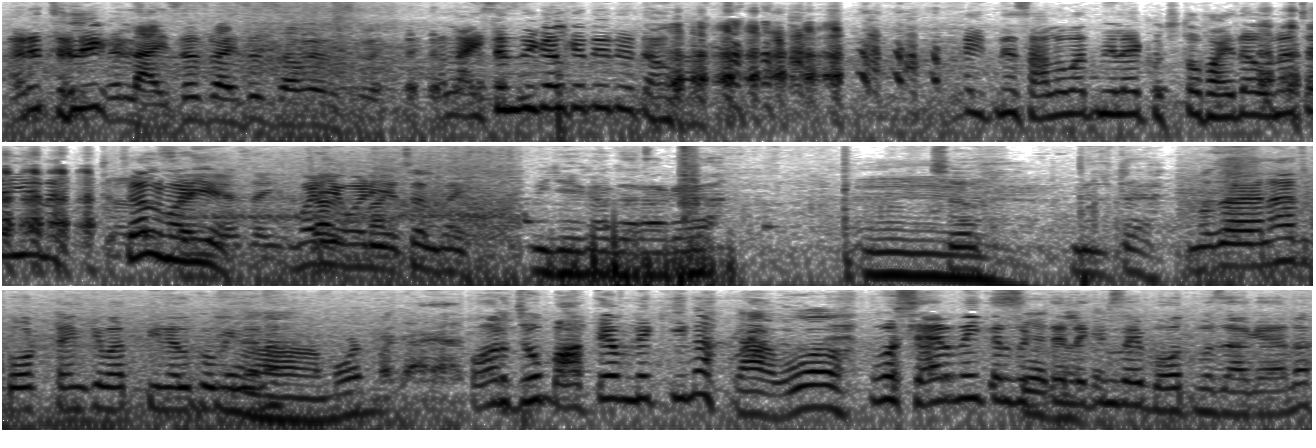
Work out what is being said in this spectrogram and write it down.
अरे चलेगा। लाइसेंस वाइसेंस सब है उसमें। लाइसेंस निकाल के दे देता हूँ। इतने सालों बाद मिला है कुछ तो फ़ायदा होना चाहिए ना। चल मड़िए है, मड़िए चल, मड़िए चल भाई। विजय का घर आ गया। चल। मिलते हैं। मज़ा आया ना आज? बहुत टाइम के बाद पिनल को मिला ना। हाँ बहुत मज़ा आया। और जो बातें हमने की ना हाँ वो वो शेयर नहीं कर सकते लेकिन भाई बहुत मज़ा आ गया ना।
